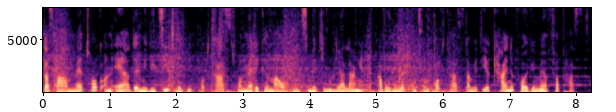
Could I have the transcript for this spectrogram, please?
Das war MedTalk on Air, der Medizintechnik-Podcast von Medical Mountains mit Julia Lange. Abonniert unseren Podcast, damit ihr keine Folge mehr verpasst.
